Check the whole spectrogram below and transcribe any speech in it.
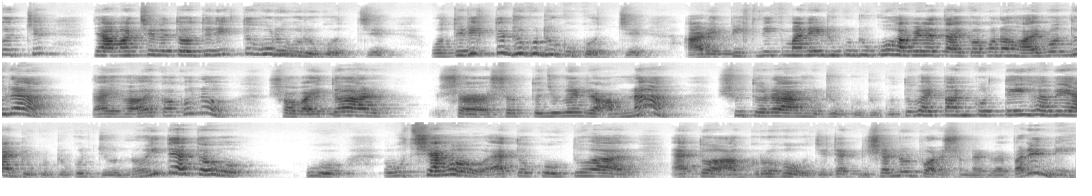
করছে, যে আমার ছেলে তো অতিরিক্ত ঘুরু ঘুরু করছে, অতিরিক্ত ঢুকু ঢুকু করছে, আর এই পিকনিক মানে ঢুকু ঢুকু হবে না, তাই কখনো হয় বন্ধুরা? তাই হয় কখনো? সবাই তো আর সত্যযুগের রাম না? সুতরাং ঢুকু ঢুকু তো ভাই পান করতেই হবে, আর ঢুকু ঢুকুর জন্যই তো এত উৎসাহ, এত কৌতূহল, এত আগ্রহ, যেটা কৃষাণুর পড়াশোনার ব্যাপারে নেই,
